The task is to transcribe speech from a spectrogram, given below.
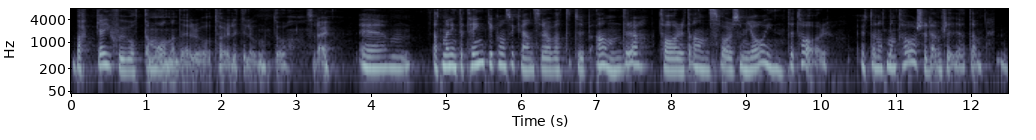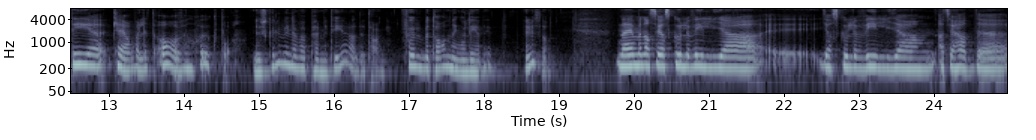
backa i sju, åtta månader och ta det lite lugnt och sådär. Ehm, att man inte tänker konsekvenser av att typ andra tar ett ansvar som jag inte tar. Utan att man tar sig den friheten. Det kan jag vara lite avundsjuk på. Du skulle vilja vara permitterad ett tag. Full betalning och ledigt. Är det så? Nej, men alltså jag skulle vilja... eh, Jag skulle vilja att jag hade...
